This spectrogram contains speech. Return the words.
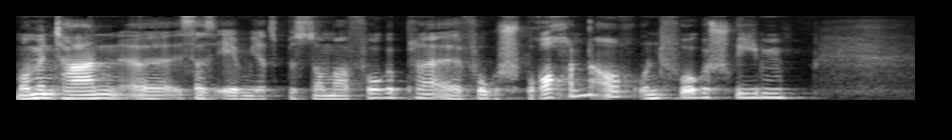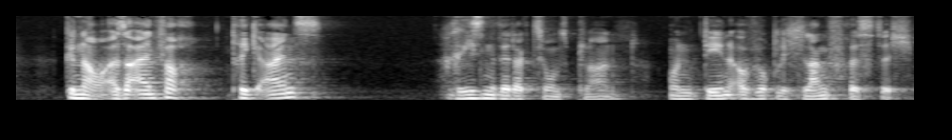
Momentan äh, ist das eben jetzt bis Sommer äh, vorgesprochen auch und vorgeschrieben. Genau, also einfach Trick 1, Riesenredaktionsplan und den auch wirklich langfristig.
